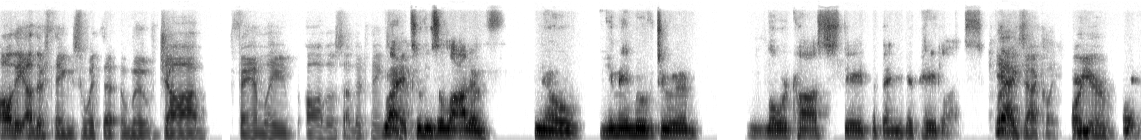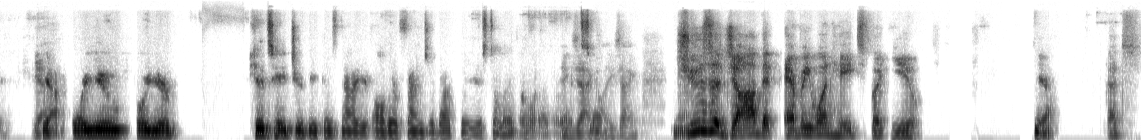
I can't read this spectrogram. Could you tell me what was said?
all the other things with the move, job, family, all those other things. right, so there's a lot of you know you may move to a lower cost state, but then you get paid less. yeah, exactly. Or And- you're or- Yeah. yeah. or you or your kids hate you because now all their friends are back where you used to live or whatever. right? exactly, So, exactly. yeah. Choose a job that everyone hates but you. Yeah. That's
